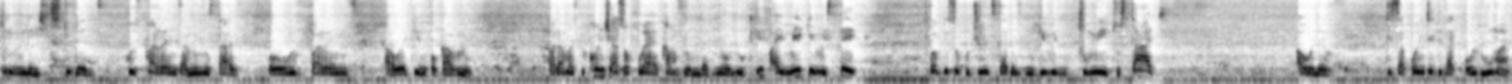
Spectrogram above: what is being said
privileged students whose parents are ministers or whose parents are working for government. But I must be conscious of where I come from. That no, look, if I make a mistake of this opportunity that has been given to me to start, I will have disappointed that old woman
